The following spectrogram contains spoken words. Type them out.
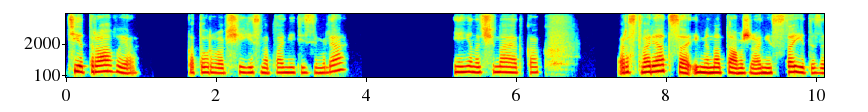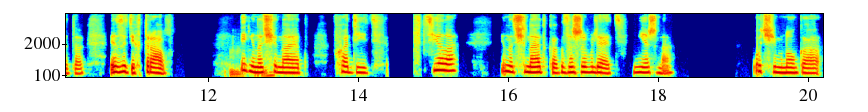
те травы, которые вообще есть на планете Земля, и они начинают как растворяться именно там же. Они состоят из, это, из этих трав. И они начинают входить в тело и начинают как заживлять нежно очень много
